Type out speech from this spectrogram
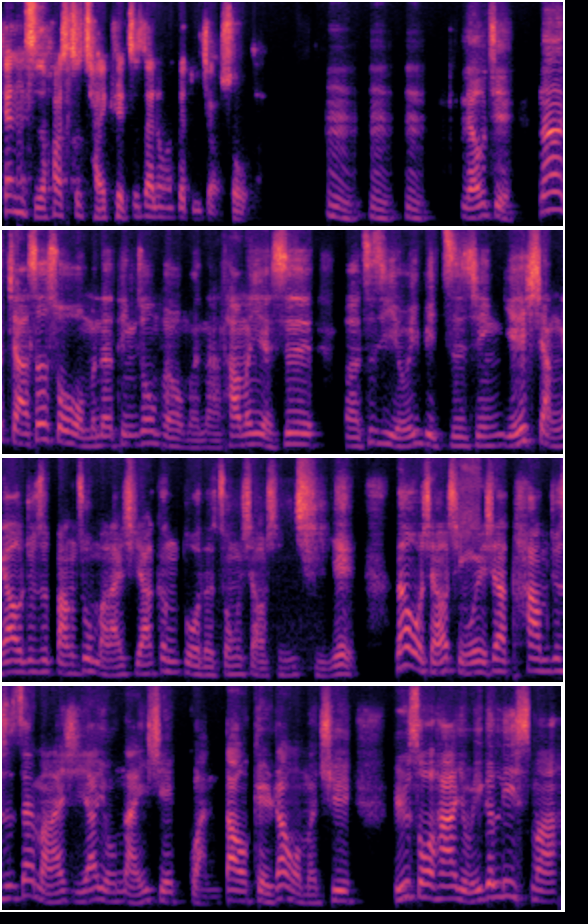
这样子的话是才可以制造另外一个独角兽的。嗯嗯嗯。了解，那假设说我们的听众朋友们呢，他们也是呃自己有一笔资金，也想要就是帮助马来西亚更多的中小型企业。那我想要请问一下，他们就是在马来西亚有哪一些管道可以让我们去，比如说他有一个 list 吗？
